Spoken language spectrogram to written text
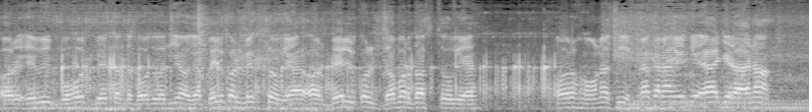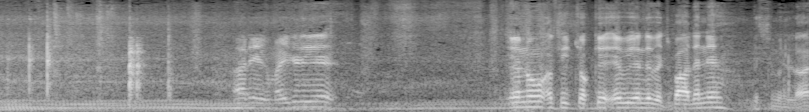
ਔਰ ਇਹ ਵੀ ਬਹੁਤ ਬਿਹਤਰ ਤੇ ਬਹੁਤ ਵਧੀਆ ਹੋ ਗਿਆ, ਬਿਲਕੁਲ ਮਿਕਸ ਹੋ ਗਿਆ ਔਰ ਬਿਲਕੁਲ ਜ਼ਬਰਦਸਤ ਹੋ ਗਿਆ। ਔਰ ਹੁਣ ਅਸੀਂ ਇਸ ਕਰਾਂਗੇ ਕਿ ਇਹ ਜਿਹੜਾ ਨਾ ਆ ਰੇਗਮਾਈ ਜਿਹੜੀ ਹੈ ਇਹਨੂੰ ਅਸੀਂ ਚੁੱਕ ਕੇ ਇਹ ਵੀ ਇਹਦੇ ਵਿੱਚ ਪਾ ਦਿੰਨੇ ਆ ਬਿਸਮਿਲ੍ਲਾਹ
